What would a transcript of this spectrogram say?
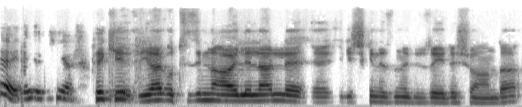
Öyle geçiyor. Peki diğer otizmli ailelerle e, ilişkiniz ne düzeyde şu anda?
